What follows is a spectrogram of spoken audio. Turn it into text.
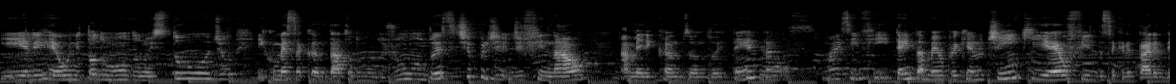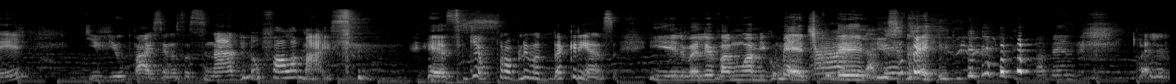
e ele reúne todo mundo no estúdio e começa a cantar todo mundo junto. Esse tipo de, de final americano dos anos 80. Nossa. Mas enfim, tem também o pequeno Tim, que é o filho da secretária dele, que viu o pai sendo assassinado e não fala mais. Esse que é o problema da criança. E ele vai levar num amigo médico dele. tá Isso tem. Tá vendo? Vai levar-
